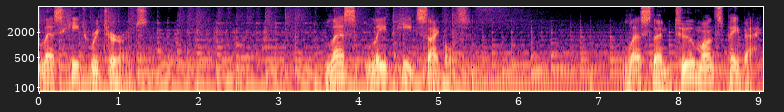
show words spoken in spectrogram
less heat returns, less late heat cycles, less than two months payback,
